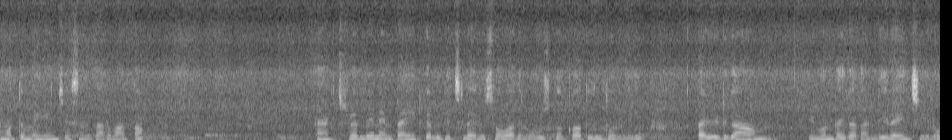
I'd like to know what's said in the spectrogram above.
మొత్తం వేయించేసిన తర్వాత యాక్చువల్లీ నేను టైట్గా బిగించలేదు సో అది లూజ్గా కదులుతుంది. టైట్గా ఇవి ఉంటాయి కదండి రేంజీలు.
